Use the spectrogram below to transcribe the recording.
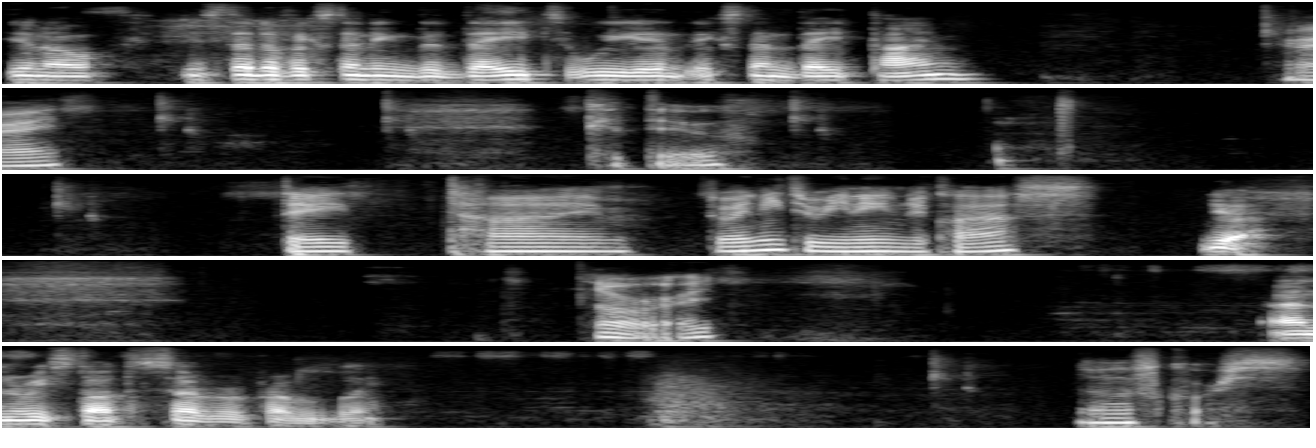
you know, instead of extending the date, we extend date time. right. Could do. Date time. Do I need to rename the class? Yeah, All right. and restart the server probably. Oh, of course.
